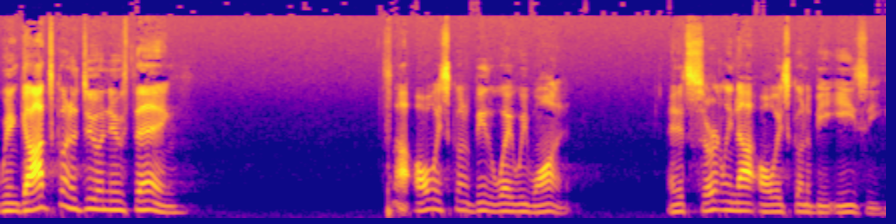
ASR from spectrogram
When God's going to do a new thing, it's not always going to be the way we want it. And it's certainly not always going to be easy.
